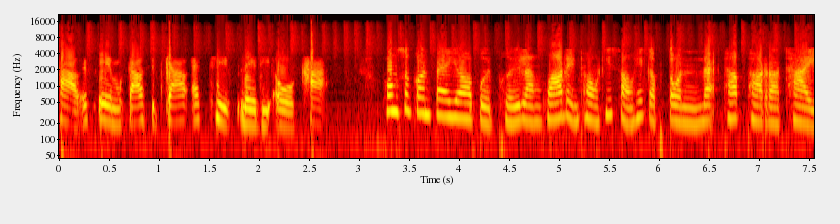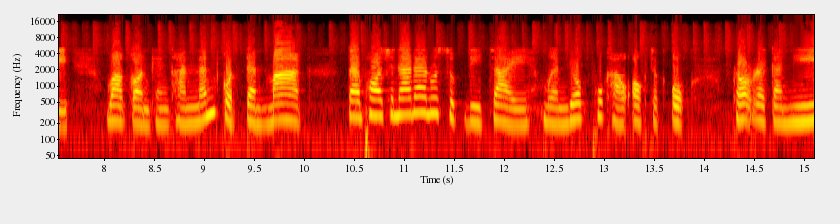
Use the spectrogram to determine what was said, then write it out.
ข่าว FM 99 Active Radio ค่ะ พงศกรแปรยอเปิดเผยหลังคว้าเหรียญทองที่สองให้กับตนและทัพพาราไทย ว่าก่อนแข่งขันนั้นกดดันมาก แต่พอชนะได้รู้สึกดีใจ เหมือนยกภูเขาออกจากอก เพราะรายการนี้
